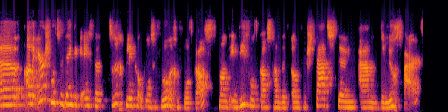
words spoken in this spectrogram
Uh, allereerst moeten we denk ik even terugblikken op onze vorige podcast. Want in die podcast hadden we het over staatssteun aan de luchtvaart.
